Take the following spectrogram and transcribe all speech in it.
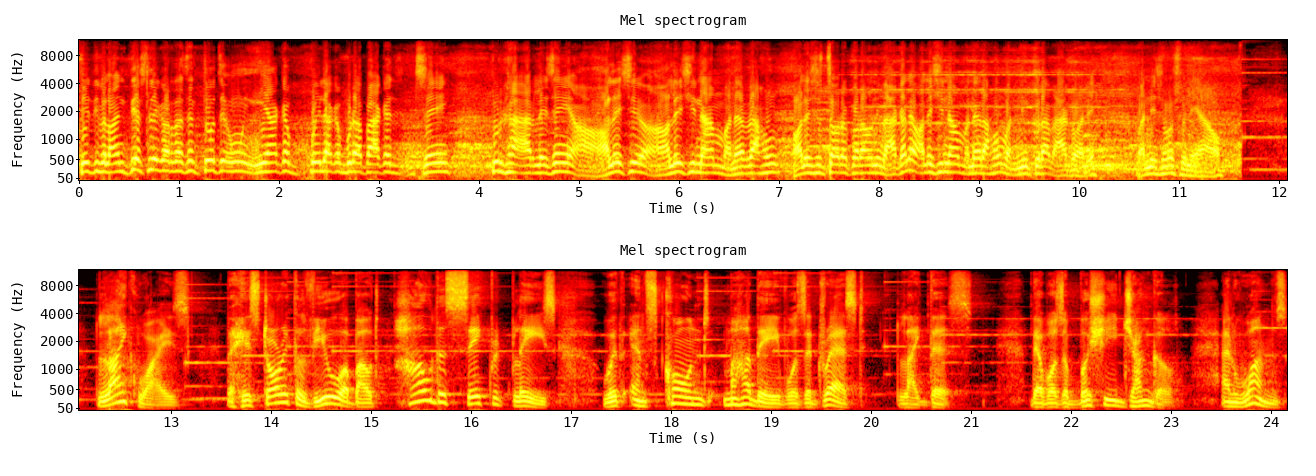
त्यति बेला अनि त्यसले गर्दा चाहिँ त्यो चाहिँ यहाँका पहिलाका बुढापाका चाहिँ पुर्खाहरूले चाहिँ हलेसी हलेसी नाम भनेर राखौँ हलेसी चरो कराउने भएकोले हलेसी नाम भनेर राखौँ भन्ने कुरा भएको अरे भन्नेसम्म सुने हो Likewise, the historical view about how the sacred place with ensconced Mahadev was addressed like this. There was a bushy jungle and once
